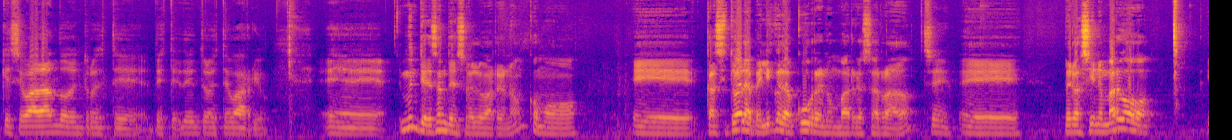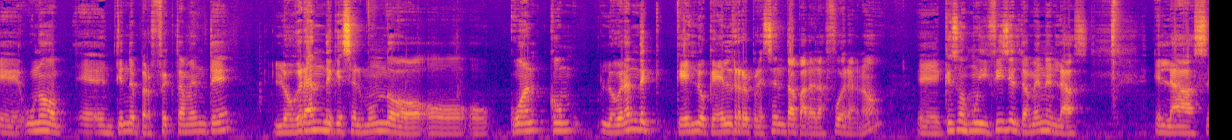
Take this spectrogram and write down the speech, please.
Que se va dando dentro de este, de este, dentro de este barrio. Eh, Es muy interesante eso del barrio, ¿no? Como eh, casi toda la película ocurre en un barrio cerrado. sí, Eh, pero sin embargo, eh, uno entiende perfectamente lo grande que es el mundo o, o- cuán- com- lo grande que es lo que él representa para el afuera, ¿no? Que eso es muy difícil también en las, en las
